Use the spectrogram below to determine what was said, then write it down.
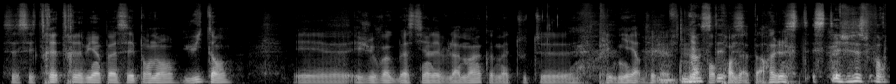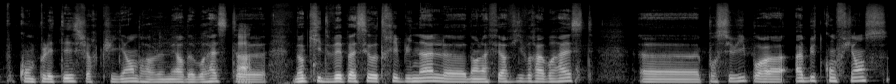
Ça s'est très très bien passé pendant 8 ans. Euh, et, je vois que Bastien lève la main comme à toute euh, plénière de l'avenir pour prendre la parole. C'était juste pour compléter sur Cuyandre, le maire de Brest. Ah. Euh, donc il devait passer au tribunal dans l'affaire Vivre à Brest, poursuivi pour abus de confiance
